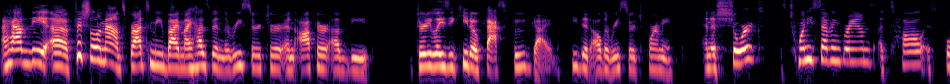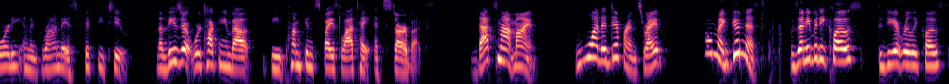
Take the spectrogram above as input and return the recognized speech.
I have the uh, official amounts brought to me by my husband, the researcher and author of the Dirty Lazy Keto Fast Food Guide. He did all the research for me. And a short is 27 grams, a tall is 40, and a grande is 52. Now, these are, we're talking about the pumpkin spice latte at Starbucks. That's not mine. What a difference, right? Oh my goodness. Was anybody close? Did you get really close?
